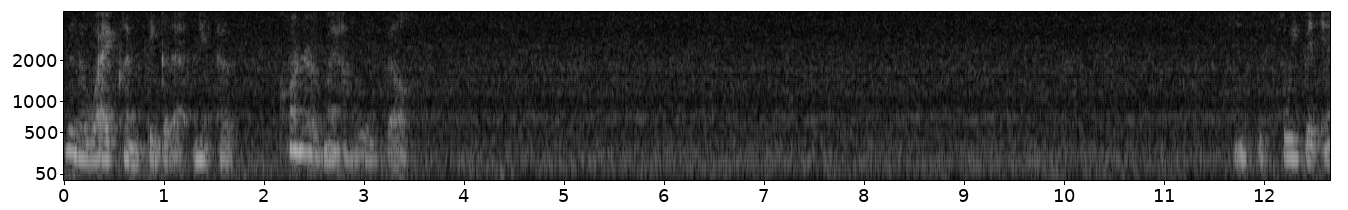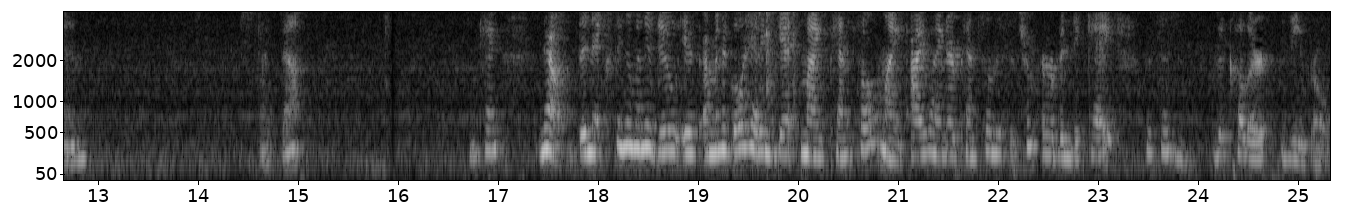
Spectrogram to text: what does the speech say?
I don't know why I couldn't think of that. Corner of my eye, Bell. And just sweep it in. Just like that. Okay. Now the next thing I'm going to do is I'm going to go ahead and get my pencil my eyeliner pencil. This is from Urban Decay. This is the color zero.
